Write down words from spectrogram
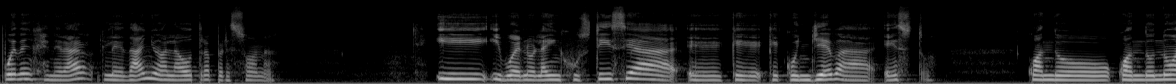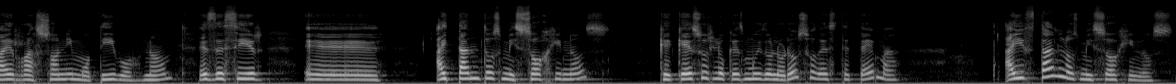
pueden generarle daño a la otra persona. Y, bueno, la injusticia eh, que, conlleva esto cuando, cuando no hay razón y motivo, ¿no? Es decir, eh, hay tantos misóginos que, que eso es lo que es muy doloroso de este tema. Ahí están los misóginos,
